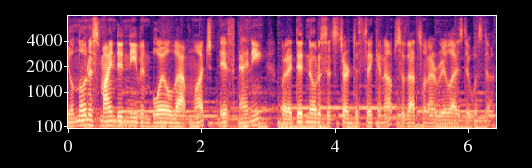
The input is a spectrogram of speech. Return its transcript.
You'll notice mine didn't even boil that much, if any, but I did notice it start to thicken up, so that's when I realized it was done.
